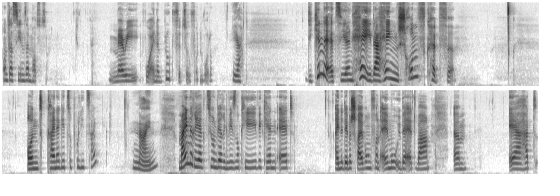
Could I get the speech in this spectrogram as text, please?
und dass sie in seinem Haus ist. Mary, wo eine Blutpfütze gefunden wurde. Ja. Die Kinder erzählen, hey, da hängen Schrumpfköpfe. Und keiner geht zur Polizei? Nein. Meine Reaktion wäre gewesen, okay, wir kennen Ed. Eine der Beschreibungen von Elmo über Ed war, ähm, er hat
